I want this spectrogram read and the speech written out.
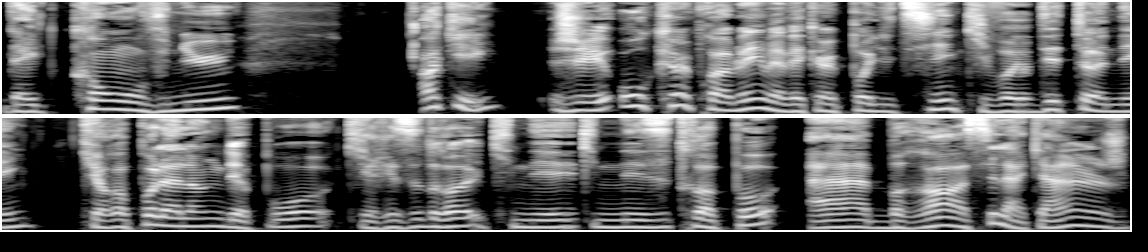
d'être convenu. OK, j'ai aucun problème avec un politicien qui va détonner, qui aura pas la langue de poids, qui résidera, qui n'hésitera pas à brasser la cage.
